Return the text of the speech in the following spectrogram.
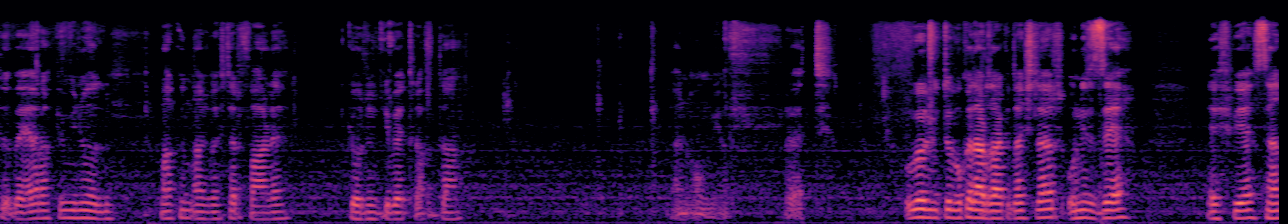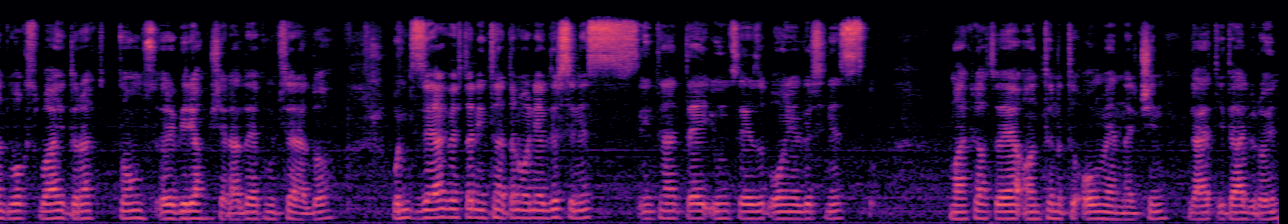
Tövbe yarabbim yine öldüm. Bakın arkadaşlar fare gördüğünüz gibi etrafta. Yani olmuyor. Evet. Bu bölümlükte bu kadardı arkadaşlar. Unize FPS Sandbox by Dragons öyle biri yapmış herhalde. Yapımcısı herhalde o. Unize'yi arkadaşlar internetten oynayabilirsiniz. İnternette Unize yazıp oynayabilirsiniz. Minecraft veya interneti olmayanlar için gayet ideal bir oyun.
